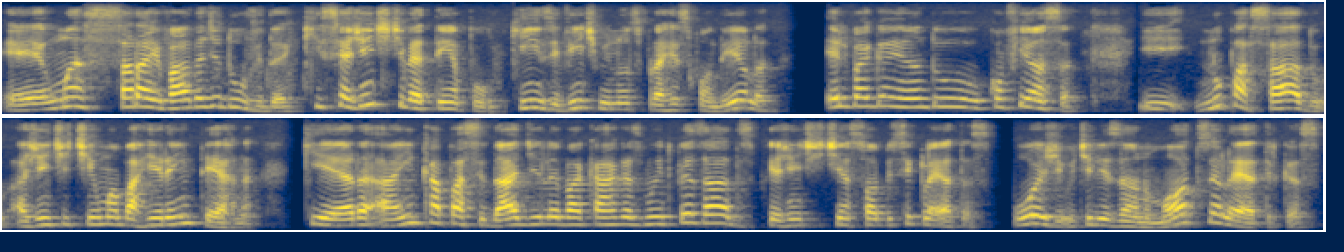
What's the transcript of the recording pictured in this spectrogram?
é uma saraivada de dúvida, que se a gente tiver tempo, 15, 20 minutos para respondê-la, ele vai ganhando confiança. E no passado, a gente tinha uma barreira interna, que era a incapacidade de levar cargas muito pesadas, porque a gente tinha só bicicletas. Hoje, utilizando motos elétricas,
